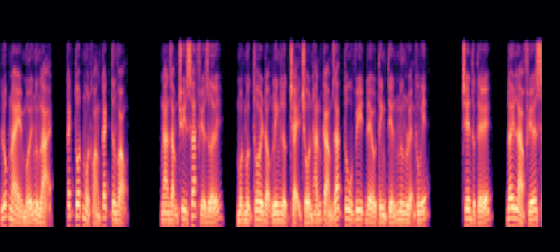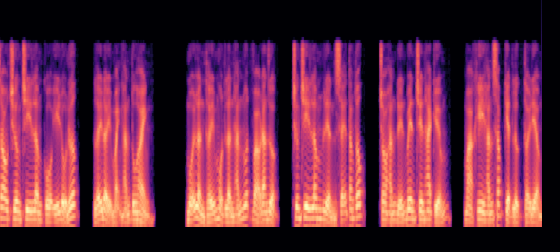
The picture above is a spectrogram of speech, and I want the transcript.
lúc này mới ngừng lại, cách tốt một khoảng cách tương vọng. Ngàn dặm truy sát phía dưới, một mực thôi động linh lực chạy trốn hắn cảm giác tu vi đều tinh tiến ngưng luyện không ít. Trên thực tế, đây là phía sau trương chi lâm cố ý đổ nước, lấy đẩy mạnh hắn tu hành. Mỗi lần thấy một lần hắn nuốt vào đan dược trương chi lâm liền sẽ tăng tốc, cho hắn đến bên trên hai kiếm, mà khi hắn sắp kiệt lực thời điểm,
